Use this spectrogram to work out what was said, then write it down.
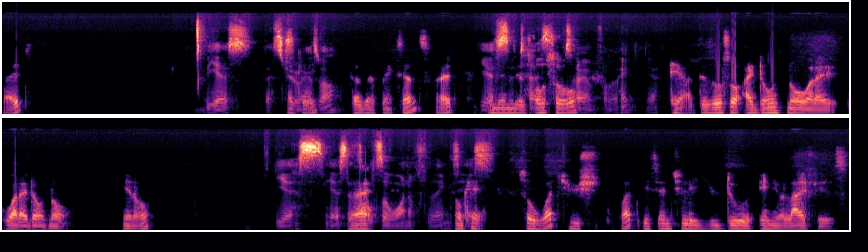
right Yes, that's true Okay. as well. does that make sense right Yes, then it there's also- Sorry, I'm following. Yeah. yeah there's also i don't know what i what i don't know you know Yes. Yes, that's Right. also one of the things. Okay. Yes. so what you sh- what essentially you do in your life is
